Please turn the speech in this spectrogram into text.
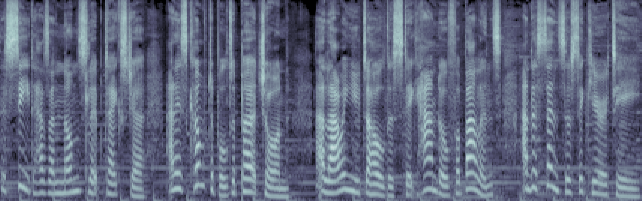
The seat has a non-slip texture and is comfortable to perch on, allowing you to hold a stick handle for balance and a sense of security.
